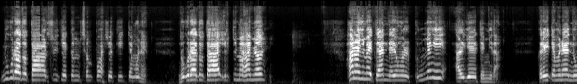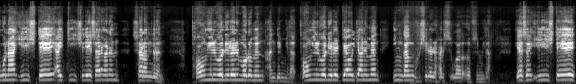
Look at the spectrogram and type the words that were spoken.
누구라도 다 알 수 있게끔 선포하셨기 때문에 누구라도 다 읽기만 하면 하나님에 대한 내용을 분명히 알게 됩니다. 그렇기 때문에 누구나 이 시대의 IT 시대에 살아가는 사람들은 통일 원리를 모르면 안 됩니다. 통일 원리를 배우지 않으면 인간 구실을 할 수가 없습니다. 그래서 이 시대에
